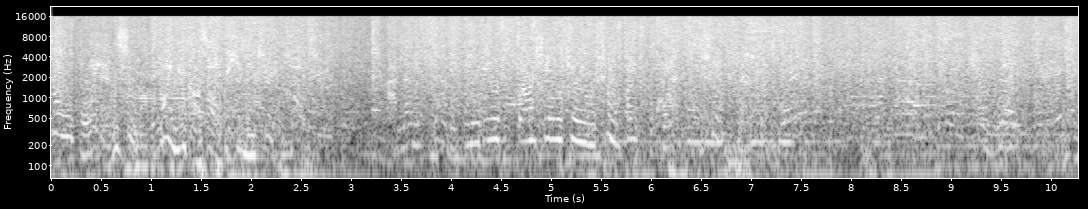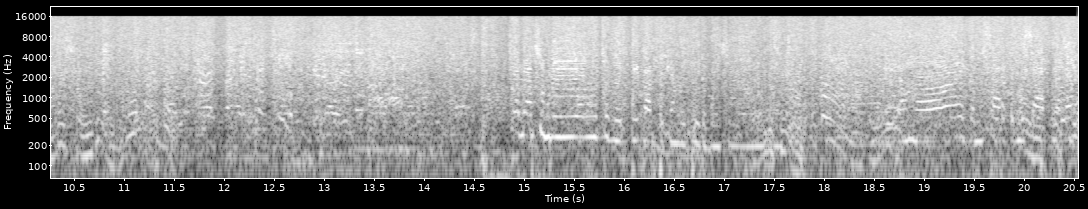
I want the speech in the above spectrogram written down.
中国联速为你打造品质好 节目。俺们这里钉钉装修就上班途观是省电多来路。ចាំបាទជំរាបជំរាបពីបាត់ពីកម្មវិធីរបស់ខ្ញុំអស់ហើយកំសត់កំសត់ទៅឡើង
